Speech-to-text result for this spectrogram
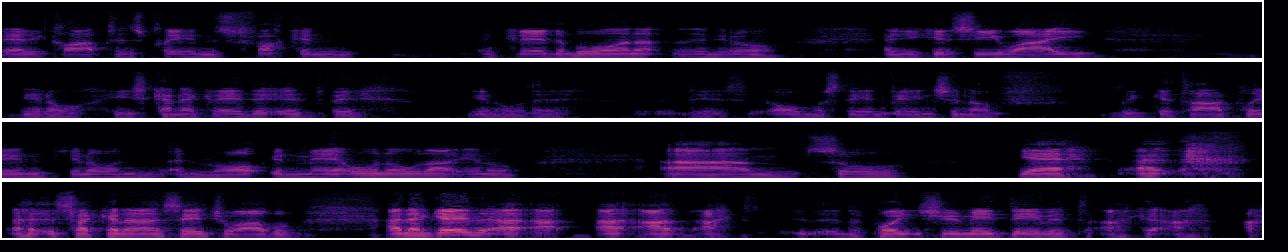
Eric Clapton's playing is fucking incredible on it, and you know, and you can see why, you know, he's kind of credited with, you know, the the almost the invention of the guitar playing, you know, and, and rock and metal and all that, you know. Um, so yeah, it's a kind of essential album. And again, I, I, I, the points you made, David, I, I, I,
